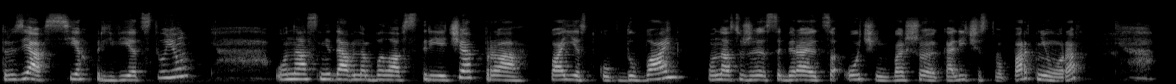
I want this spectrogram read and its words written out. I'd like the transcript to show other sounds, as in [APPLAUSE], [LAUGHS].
Друзья, всех приветствую. У нас недавно была встреча про поездку в Дубай. У нас уже собирается очень большое количество партнеров.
